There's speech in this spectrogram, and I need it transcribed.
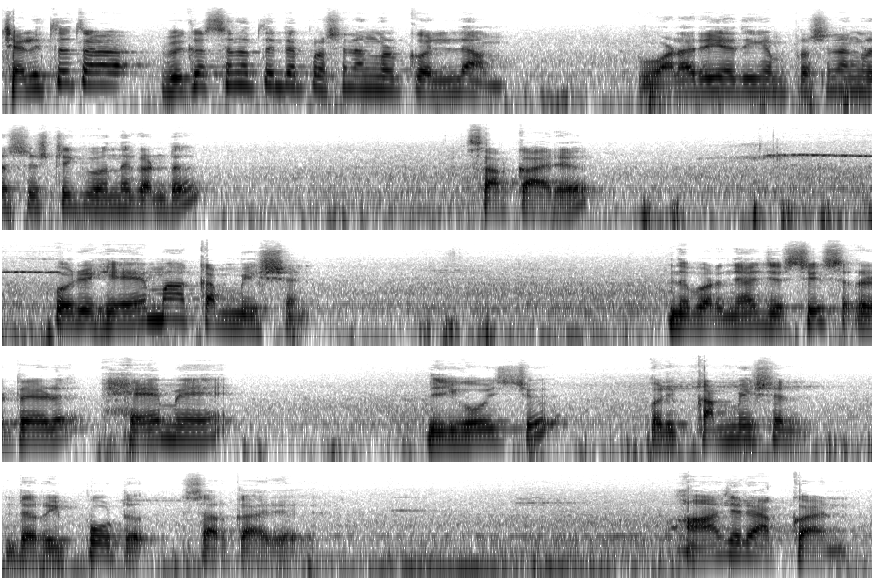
ചരിത്ര വികസനത്തിന്റെ പ്രശ്നങ്ങൾക്കെല്ലാം വളരെയധികം പ്രശ്നങ്ങൾ സൃഷ്ടിക്കുമെന്ന് കണ്ട് സർക്കാർ ഒരു ഹേമ കമ്മീഷൻ എന്ന് പറഞ്ഞാൽ ജസ്റ്റിസ് റിട്ടയർഡ് ഹേമയെ നിയോഗിച്ച്. ഒരു കമ്മീഷന്റെ റിപ്പോർട്ട് സർക്കാർ ഹാജരാക്കാൻ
